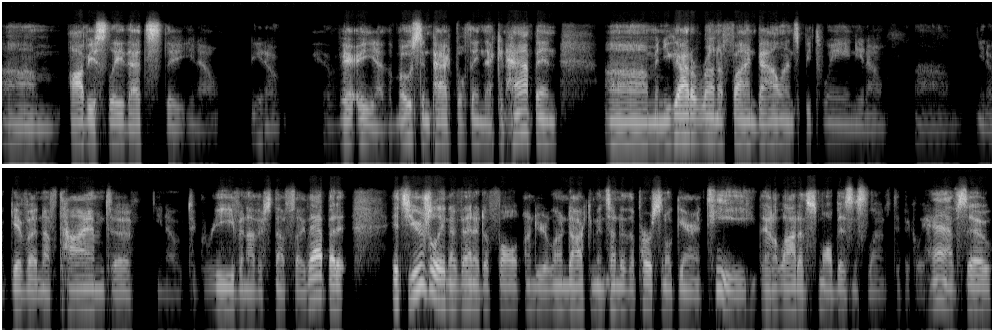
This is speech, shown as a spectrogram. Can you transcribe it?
um, obviously that's the you know you know very you know the most impactful thing that can happen. Um, and you got to run a fine balance between you know um, you know give enough time to you know to grieve and other stuff like that. But it, it's usually an event of default under your loan documents under the personal guarantee that a lot of small business loans typically have. So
